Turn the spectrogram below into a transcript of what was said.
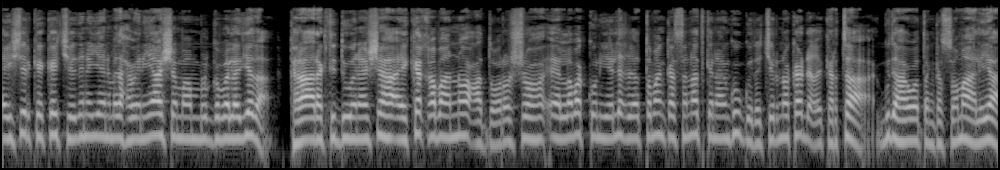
ay shirka ka jeedinayeen madaxweynayaasha maamul goboleedyada. Kala aragti duwanaanshaha ay ka qabaan nooca doorasho ee laba kun iyo lix iyo tobanka sanadkan aan ku guda jirno ka dhici karta gudaha waddanka soomaaliya.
